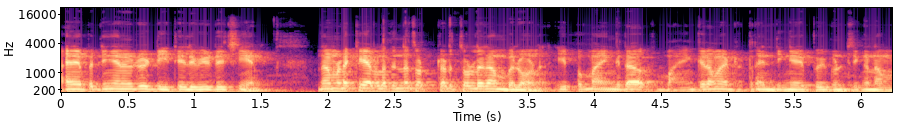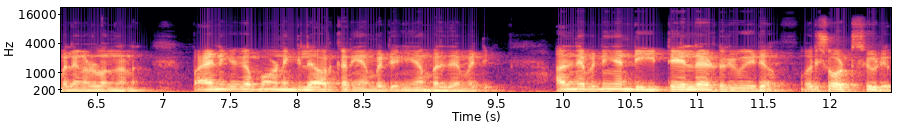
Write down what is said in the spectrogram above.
അതിനെപ്പറ്റി ഞാനൊരു ഡീറ്റെയിൽ വീഡിയോ ചെയ്യാം. നമ്മുടെ കേരളത്തിന്റെ തൊട്ടടുത്തുള്ള ഒരു അമ്പലമാണ്. ഇപ്പം ഭയങ്കര ഭയങ്കരമായിട്ട് ട്രെൻഡിങ് ആയി പോയിക്കൊണ്ടിരിക്കുന്ന അമ്പലങ്ങളിലൊന്നാണ്. പഴനിക്കൊക്കെ പോകണമെങ്കിൽ അവർക്കറിയാൻ പറ്റും ഈ അമ്പലത്തെ പറ്റി. അതിനെപ്പറ്റി ഞാൻ ഡീറ്റെയിൽഡ് ആയിട്ടൊരു വീഡിയോ ഒരു ഷോർട്ട്സ് വീഡിയോ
